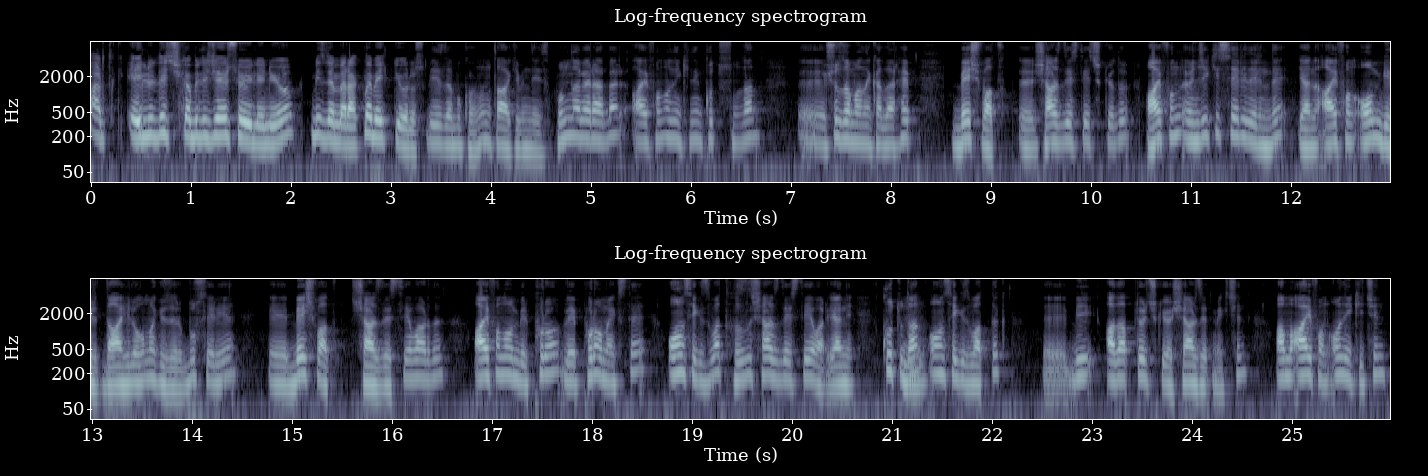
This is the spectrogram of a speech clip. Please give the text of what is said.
artık Eylül'de çıkabileceği söyleniyor. Biz de merakla bekliyoruz. Biz de bu konunun takibindeyiz. Bununla beraber iPhone 12'nin kutusundan e, şu zamana kadar hep 5 watt e, şarj desteği çıkıyordu. iPhone'un önceki serilerinde yani iPhone 11 dahil olmak üzere bu seriye e, 5 watt şarj desteği vardı. iPhone 11 Pro ve Pro Max'te 18 watt hızlı şarj desteği var. Yani kutudan 18 wattlık e, bir adaptör çıkıyor şarj etmek için. Ama iPhone 12 için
